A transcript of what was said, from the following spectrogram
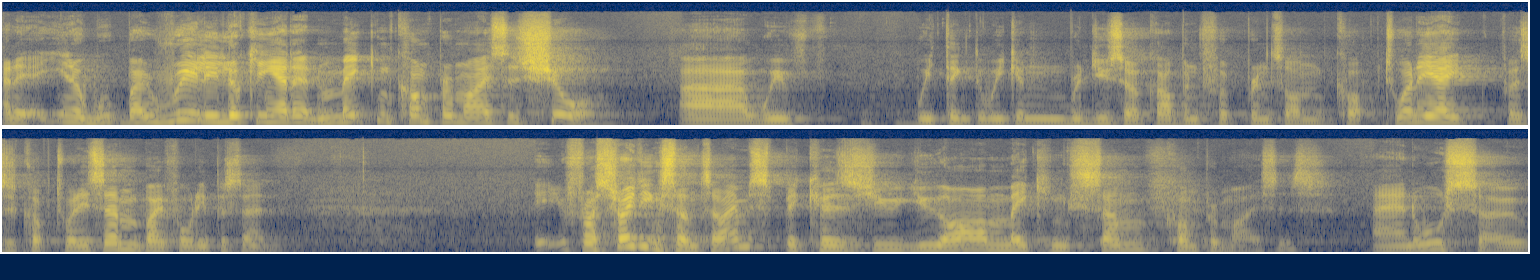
And it, you know, by really looking at it and making compromises, sure, uh, we've we think that we can reduce our carbon footprints on COP28 versus COP27 by 40%. Frustrating sometimes because you, you are making some compromises, and also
